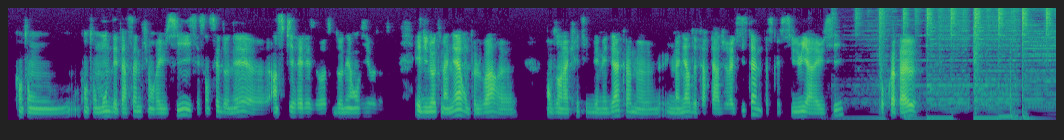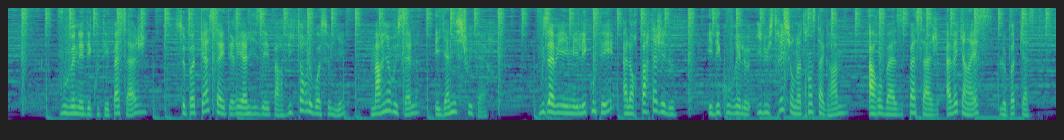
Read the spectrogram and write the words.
quand on quand on montre des personnes qui ont réussi, c'est censé donner euh, inspirer les autres, donner envie aux autres. Et d'une autre manière, on peut le voir euh, en faisant la critique des médias comme euh, une manière de faire perdurer le système, parce que si lui a réussi, pourquoi pas eux? Vous venez d'écouter Passage. Ce podcast a été réalisé par Victor Le Boisselier, Marion Russel et Yanis Schwitter. Vous avez aimé l'écouter, alors partagez-le et découvrez-le illustré sur notre Instagram, passage avec un S, le podcast.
